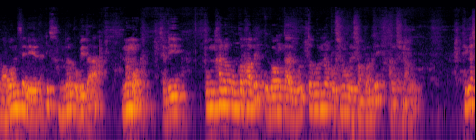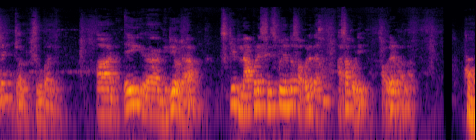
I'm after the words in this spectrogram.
নবম শ্রেণির একটি সুন্দর কবিতা, নমর। সেটি পুঙ্খানুপুঙ্খভাবে এবং তার গুরুত্বপূর্ণ প্রশ্নগুলি সম্পর্কে আলোচনা করব ঠিক আছে? চলো, শুরু করা যাক। আর এই ভিডিওটা স্কিপ না করে শেষ পর্যন্ত সকলে দেখো। আশা করি সকলের ভালো লাগবে। হ্যাঁ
